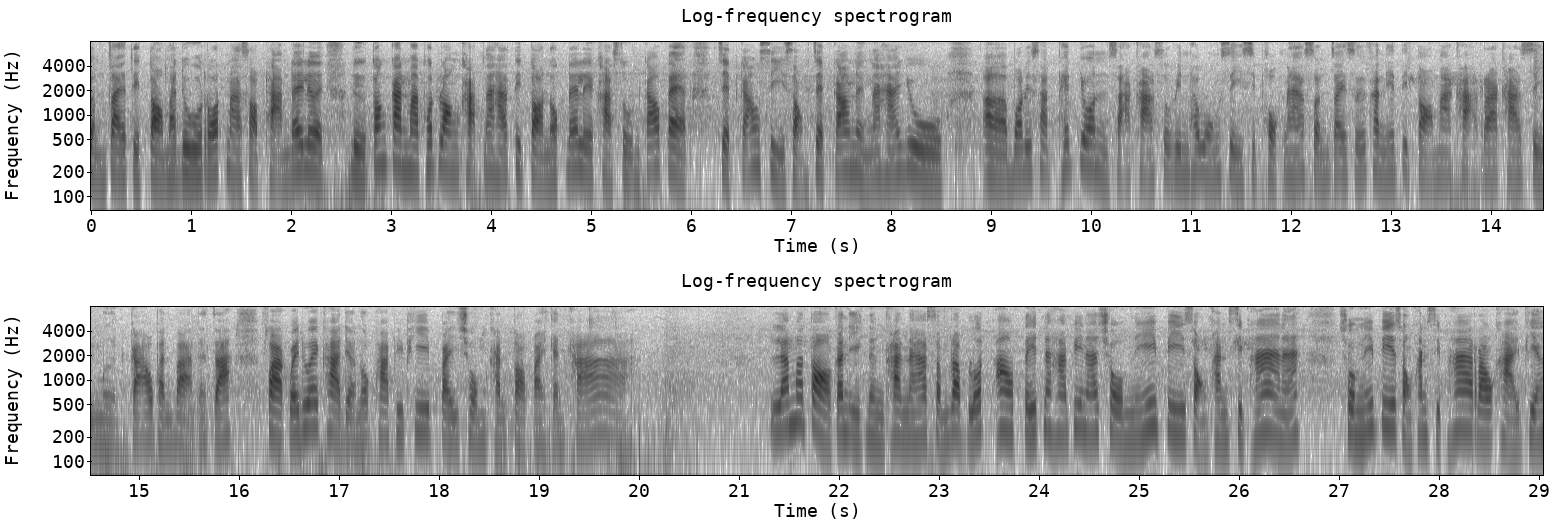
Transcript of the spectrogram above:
สนใจติดต่อมาดูรถมาสอบถามได้เลย หรือต้องการมาทดลองขับนะคะ ติดต่อนกได้เลยค่ะ 098 794 2791 นะคะอยู่บริษัทเพชรยนต์สาขาสุวินทวงศ์ 46 นะคะสนใจซื้อคันนี้ติดต่อมาค่ะ ราคา 49,000 บาทนะจ๊ะ ฝากไว้ด้วยค่ะ เดี๋ยวนกพาพี่ ๆ ไปชมคันต่อไปกันค่ะ และมาต่อกันอีกหนึ่งคันนะคะสำหรับรถอัลติสนะคะพี่นะชมนี้ปี 2015 นะ ชมนี้ปี 2015 เราขายเพียง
